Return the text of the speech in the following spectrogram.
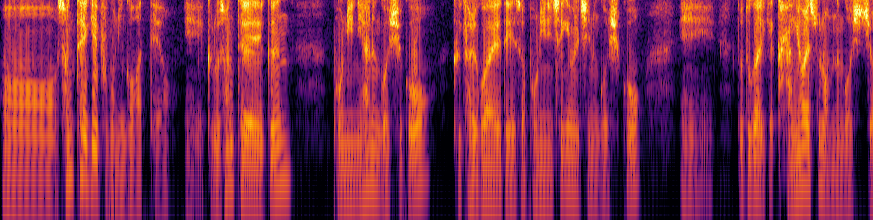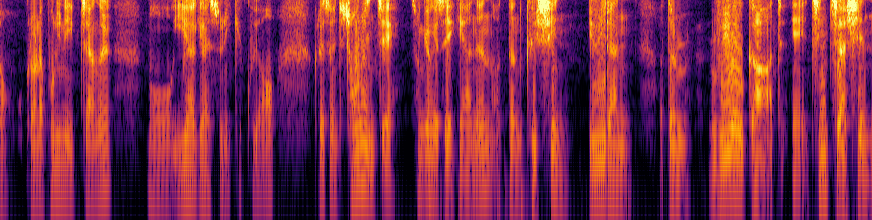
어, 선택의 부분인 것 같아요. 예. 그리고 선택은 본인이 하는 것이고 그 결과에 대해서 본인이 책임을 지는 것이고 예, 또 누가 이렇게 강요할 수는 없는 것이죠. 그러나 본인의 입장을 뭐 이야기할 수는 있겠고요. 그래서 이제 저는 이제 성경에서 얘기하는 어떤 그 신, 유일한 어떤 real God, 예, 진짜 신을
